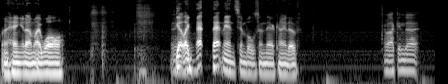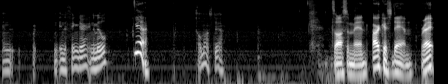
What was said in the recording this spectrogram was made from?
I'm gonna hang it on my wall. You got like. Bat- Batman symbols in there, kind of. Oh, like in the in in the thing there in the middle. Yeah, Almost, yeah. it's awesome, man. Arkasdam, right?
